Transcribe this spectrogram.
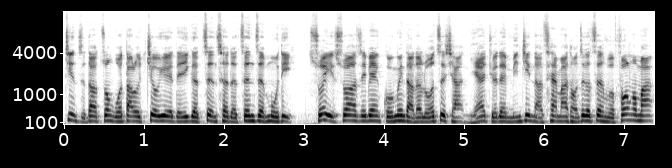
禁止到中国大陆就业的一个政策的真正目的。所以说到这边，国民党的罗志祥，你还觉得民进党菜马桶这个政府疯了吗？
